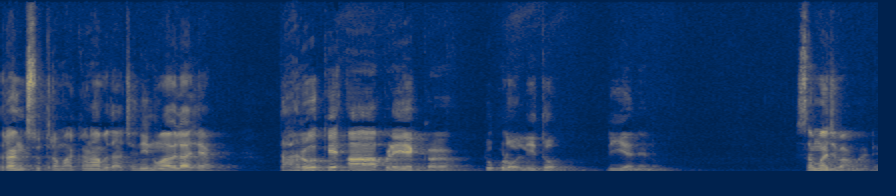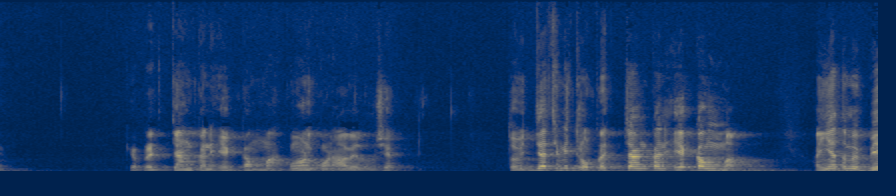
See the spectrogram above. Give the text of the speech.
રંગસૂત્રમાં ઘણા બધા જનીનો આવેલા છે. ધારો કે આ આપણે એક ટુકડો લીધો ડીએનએનો સમજવા માટે કે પ્રત્યાંકન એકમમાં કોણ કોણ આવેલું છે. તો વિદ્યાર્થી મિત્રો, પ્રત્યાંકન એકમમાં અહીંયા તમે બે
